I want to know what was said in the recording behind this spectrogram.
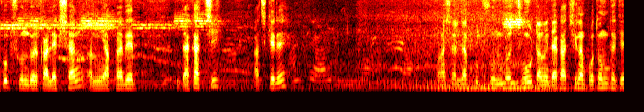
খুব সুন্দর কালেকশান আমি আপনাদের দেখাচ্ছি আজকের মাশাল্লাহ খুব সুন্দর ঝুঁট আমি দেখাচ্ছিলাম প্রথম থেকে।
